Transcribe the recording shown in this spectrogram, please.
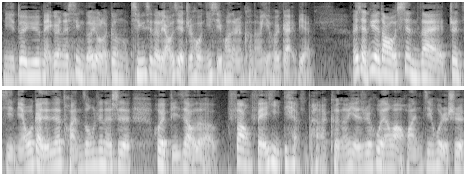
你对于每个人的性格有了更清晰的了解之后，你喜欢的人可能也会改变。而且越到现在这几年，我感觉这些团综真的是会比较的放飞一点吧，可能也是互联网环境，或者是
